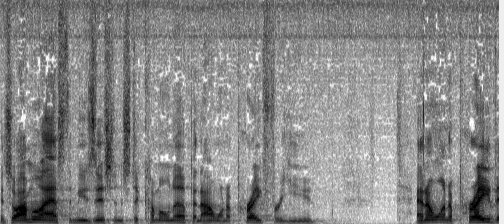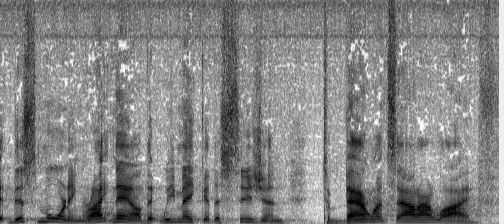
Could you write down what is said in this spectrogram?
And so I'm going to ask the musicians to come on up and I want to pray for you. And I want to pray that this morning, right now, that we make a decision to balance out our life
